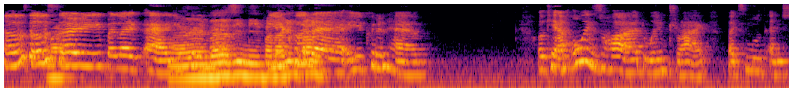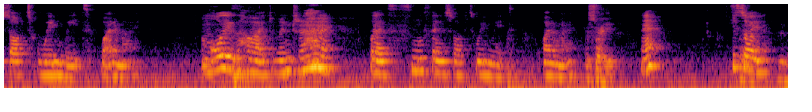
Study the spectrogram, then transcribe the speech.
I'm so sorry, but like, ah, you Uh, couldn't embarrassing me. You could have. You couldn't have. Okay, I'm always hard when dry, but smooth and soft when wet. What am I? I'm always hard when dry, but smooth and soft when wet. What am I? Sorry. Eh? Soil. Mm.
